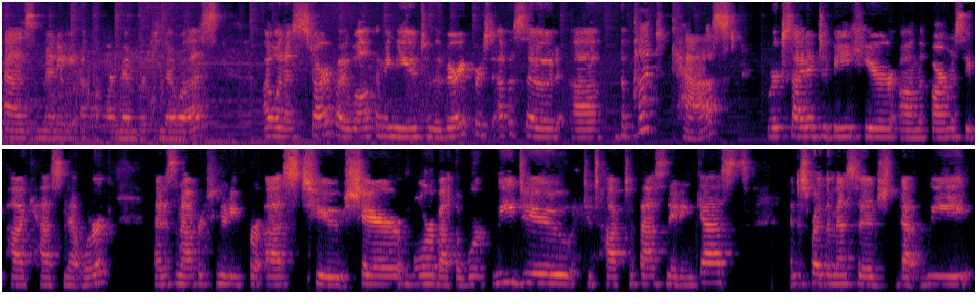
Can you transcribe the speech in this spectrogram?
as many of our members know us. I want to start by welcoming you to the very first episode of the PUT cast. We're excited to be here on the Pharmacy Podcast Network, and it's an opportunity for us to share more about the work we do, to talk to fascinating guests and to spread the message that we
